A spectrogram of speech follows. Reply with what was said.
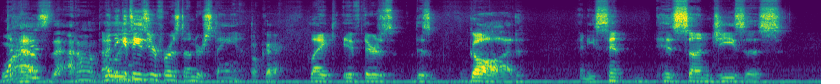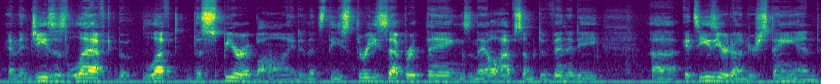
Why have- is that? I don't. I think it's easier for us to understand. Okay. Like if there's this God and he sent his son Jesus and then Jesus left but left the spirit behind. And it's these three separate things and they all have some divinity. Uh, it's easier to understand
